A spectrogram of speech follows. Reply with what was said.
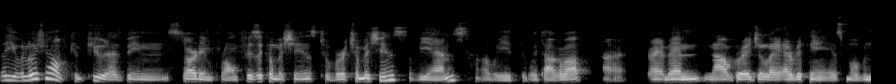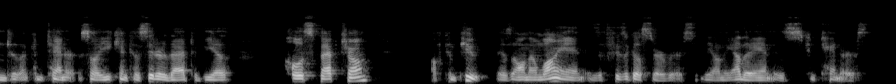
the evolution of compute has been starting from physical machines to virtual machines, VMs. Uh, we we talk about, uh, right? And then now gradually everything is moving to the container. So you can consider that to be a whole spectrum of compute. Is on the one end is the physical servers, the on the other end is containers.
